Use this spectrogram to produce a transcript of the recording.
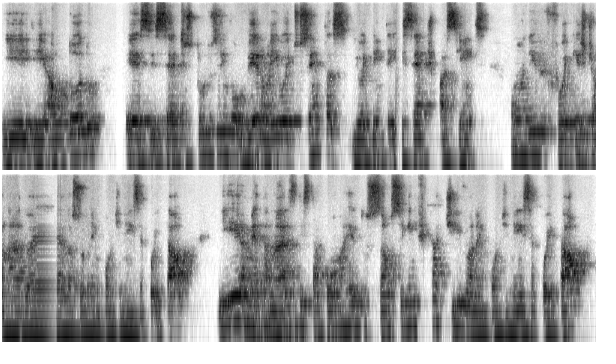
E, e, ao todo, esses sete estudos envolveram aí 887 pacientes, onde foi questionado a ela sobre a incontinência coital, e a meta-análise destacou uma redução significativa na incontinência coital,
